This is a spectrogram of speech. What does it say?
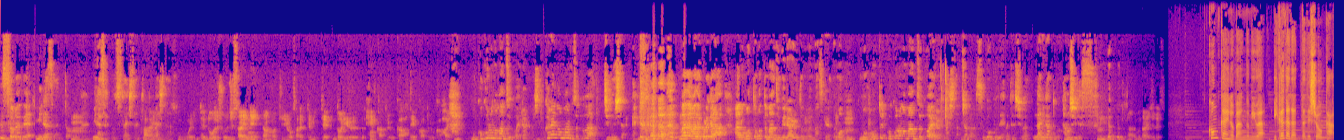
うん。それで皆さんと、うん。皆さんにお伝えしたいと思いはい、ました、すごい。で、どうでしょう？実際ね、あの、起業されてみて、どういう変化というか、変化というか、はい。はい、もう心の満足は得られました。お金の満足は自分次第。まだまだこれからあのもっともっと満足得られると思いますけれども、うん。もう本当に心の満足は得られました。だからすごくね、私は何があっても楽しいです。うん。あでも大事です。今回の番組はいかがだったでしょうか？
